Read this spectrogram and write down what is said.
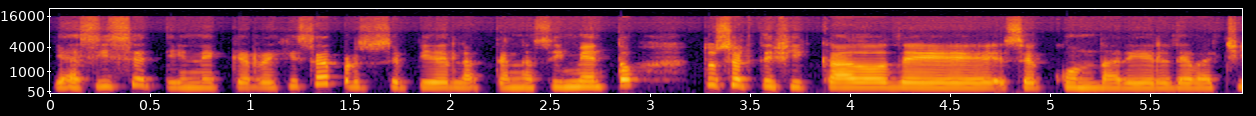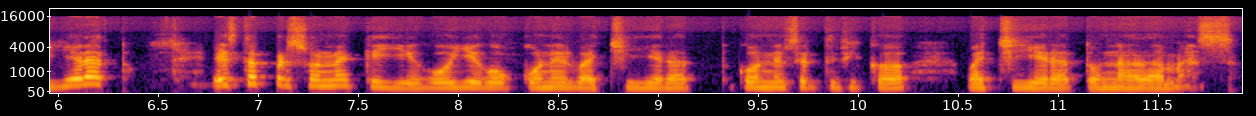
y así se tiene que registrar, por eso se pide el acta de nacimiento, tu certificado de secundaria y el de bachillerato. Esta persona que llegó, llegó con el bachillerato, con el certificado de bachillerato nada más.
